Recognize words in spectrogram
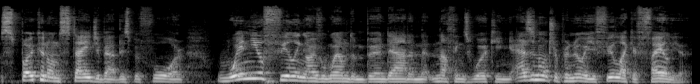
spoken on stage about this before. When you're feeling overwhelmed and burned out and that nothing's working, as an entrepreneur, you feel like a failure.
